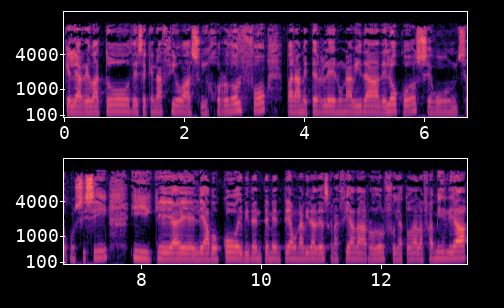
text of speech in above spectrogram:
que le arrebató desde que nació a su hijo Rodolfo para meterle en una vida de locos, según, según Sisi, y que eh, le abocó, evidentemente, a una vida desgraciada a Rodolfo y a toda la familia,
